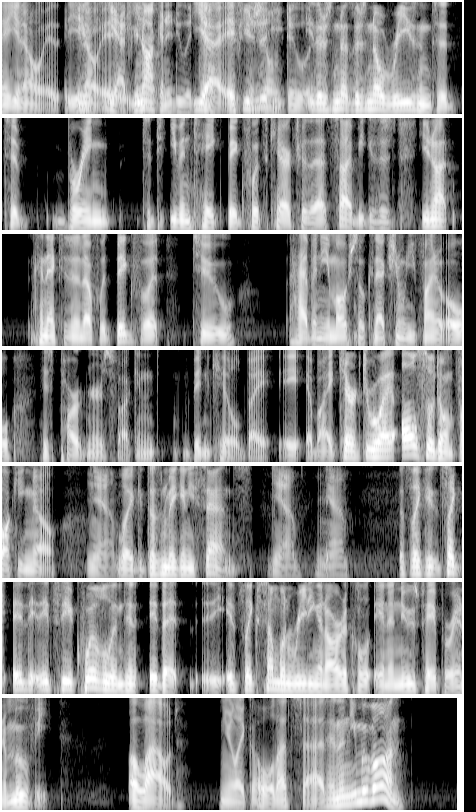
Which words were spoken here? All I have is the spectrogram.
eh, you know, it- you, you- know, yeah it- if you're not going to do it yeah, if you then ju- don't do it there's no there's no reason to to bring to t- even take Bigfoot's character to that side because there's you're not connected enough with Bigfoot to have any emotional connection when you find out oh his partner's fucking been killed by a, by a character who I also don't fucking know. Yeah Like it doesn't make any sense. yeah yeah It's like it's like it, it's the equivalent in, it, that it's like someone reading an article in a newspaper in a movie aloud, and you're like, oh well, that's sad, and then you move on.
